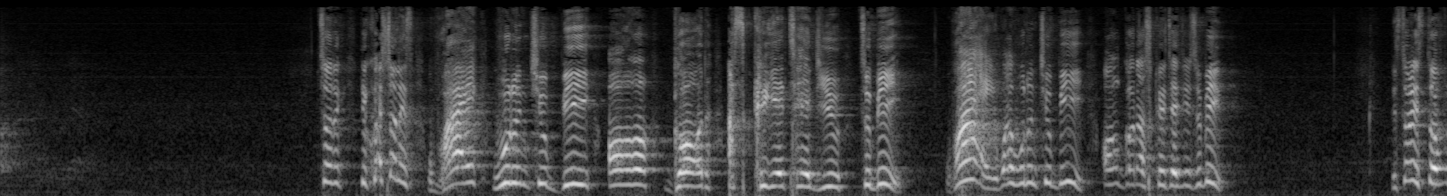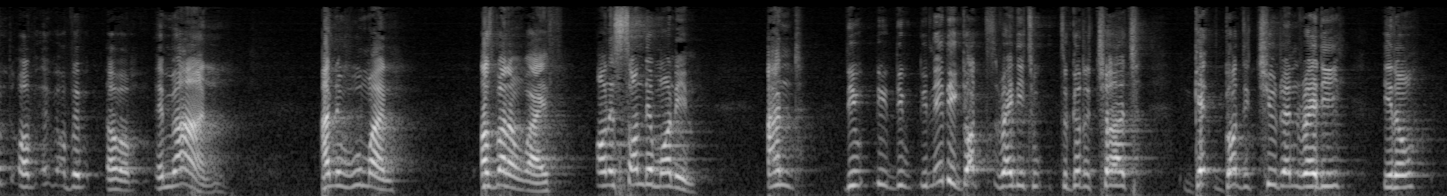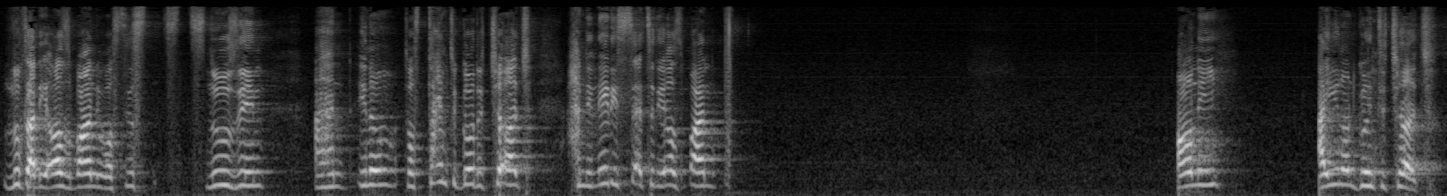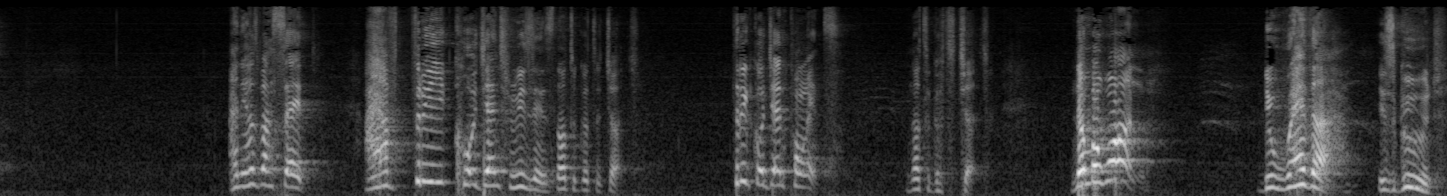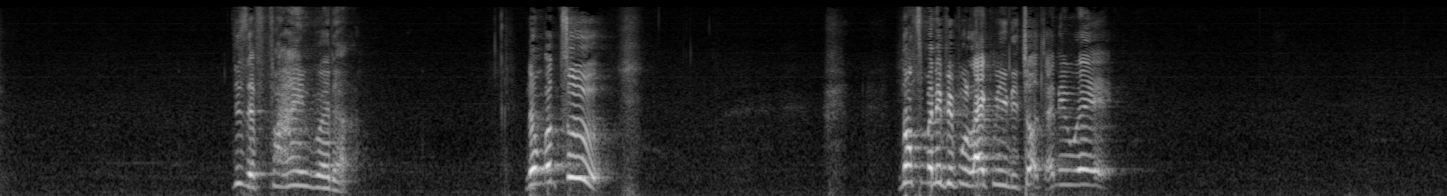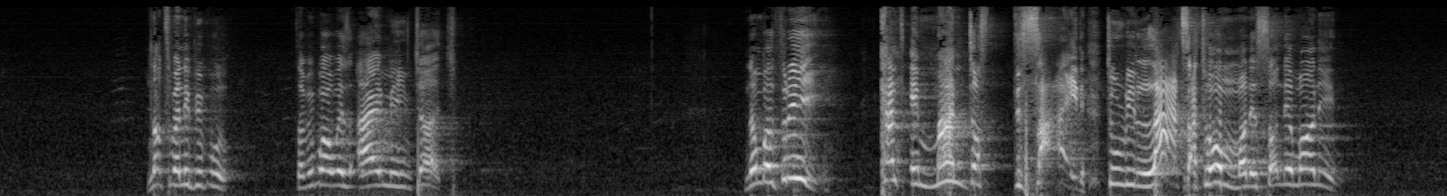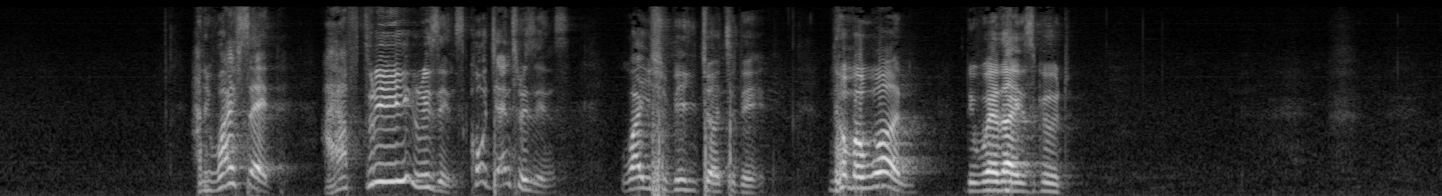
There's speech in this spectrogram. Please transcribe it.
So the, the question is, why wouldn't you be all God has created you to be? Why? Why wouldn't you be all God has created you to be? The story is told of, of, a, of um, a man and a woman, husband and wife, on a Sunday morning. And the, the, the, the lady got ready to, to go to church, get, got the children ready, you know, looked at the husband, he was still snoozing. And, you know, it was time to go to church. And the lady said to the husband, Honey, are you not going to church? And the husband said, I have three cogent reasons not to go to church. Three cogent points not to go to church. Number one, the weather is good. This is a fine weather. Number two, not many people like me in the church anyway. Not many people. Some people always eye me in church. Number three, can't a man just decide to relax at home on a Sunday morning? And the wife said, I have three reasons, cogent reasons, why you should be in church today. Number one, the weather is good.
